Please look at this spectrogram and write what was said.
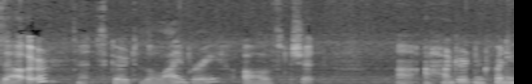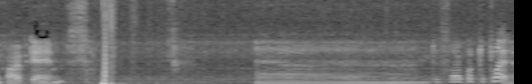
So, let's go to the library of shit. Uh, 125 games. And decide what to play.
